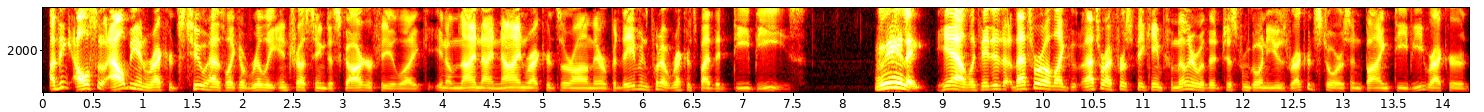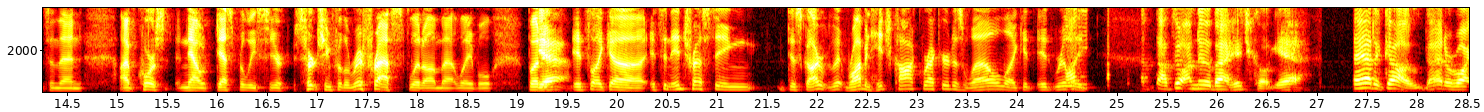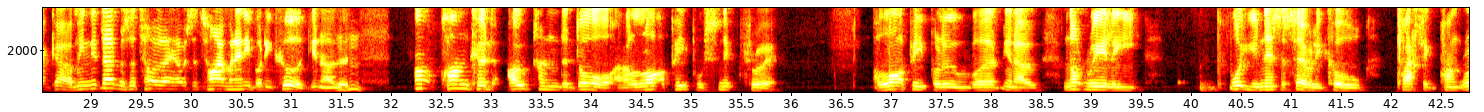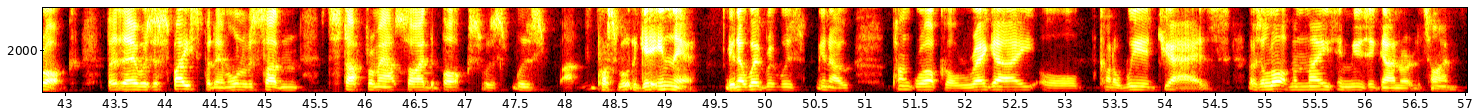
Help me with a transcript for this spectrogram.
I think also Albion Records too has like a really interesting discography. Like you know, 999 records are on there, but they even put out records by the DBs. Really? Yeah, like they did. That's where I like that's where I first became familiar with it, just from going to used record stores and buying DB records, and then of course now desperately ser- searching for the Riff Raff split on that label. But yeah. it, it's like a it's an interesting discography. Robyn Hitchcock record as well. Like it, it really. I, I thought I knew about Hitchcock. Yeah, they had a go. They had a right go. I mean, that was a time. That was a time when anybody could. You know, mm-hmm. punk had opened the door, and a lot of people snipped through it a lot of people who were, you know, not really what you necessarily call classic punk rock, but there was a space for them. All of a sudden, stuff from outside the box was was possible to get in there. You know, whether it was you know punk rock or reggae or kind of weird jazz. There was a lot of amazing music going on at the time.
